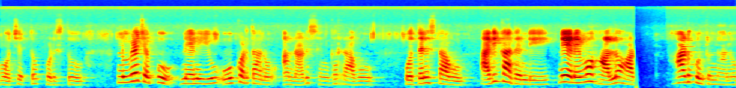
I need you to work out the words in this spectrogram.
మోచెత్తో పొడుస్తూ. నువ్వే చెప్పు నేను ఇవి ఊ కొడతాను అన్నాడు శంకర్రావు. ఉద్ధరిస్తావు అది కాదండి నేనేమో హాల్లో ఆడు ఆడుకుంటున్నాను.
